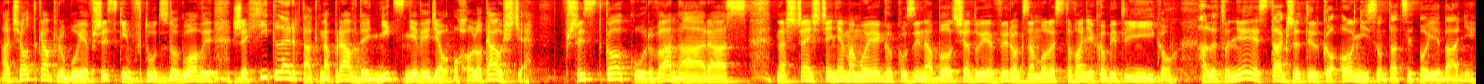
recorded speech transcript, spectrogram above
A ciotka próbuje wszystkim wtłuc do głowy, że Hitler tak naprawdę nic nie wiedział o Holokauście. Wszystko kurwa naraz. Na szczęście nie ma mojego kuzyna, bo odsiaduje wyrok za molestowanie kobiet linijką. Ale to nie jest tak, że tylko oni są tacy pojebani.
